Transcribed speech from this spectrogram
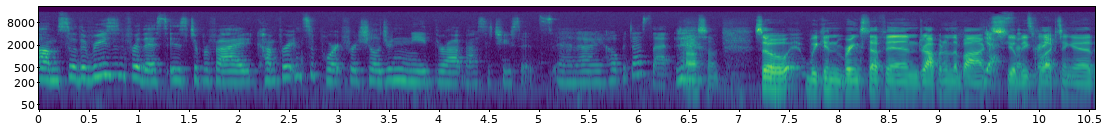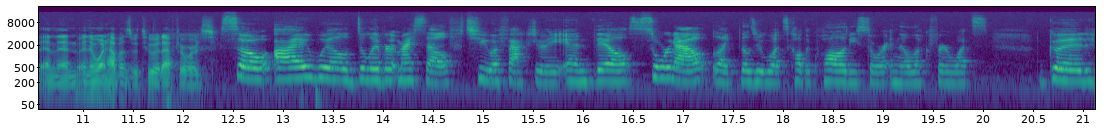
Um, so the reason for this is to provide comfort and support for children in need throughout Massachusetts, and I hope it does that. Awesome. So we can bring stuff in, drop it in the box. Yes, You'll be that's right. collecting it, and then and then what happens with to it afterwards? So I will deliver it myself to a factory, and they'll sort out, like they'll do what's called a quality sort, and they'll look for what's good,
